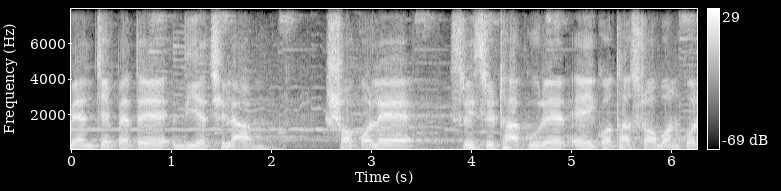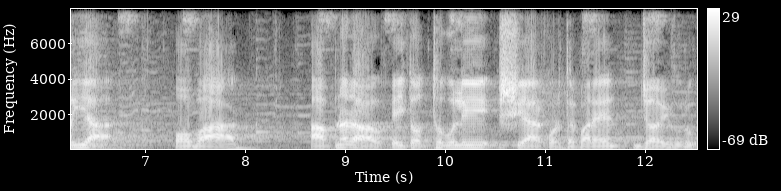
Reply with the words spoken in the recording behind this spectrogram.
বেঞ্চে পেতে দিয়েছিলাম। সকলে শ্রী শ্রী ঠাকুরের এই কথা শ্রবণ করিয়া অবাক। আপনারাও এই তথ্যগুলি শেয়ার করতে পারেন। জয় গুরু।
